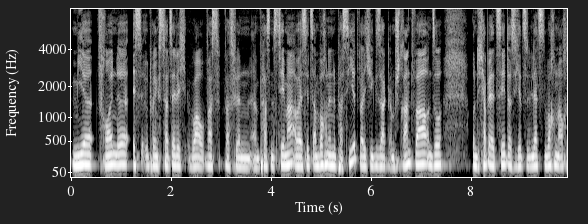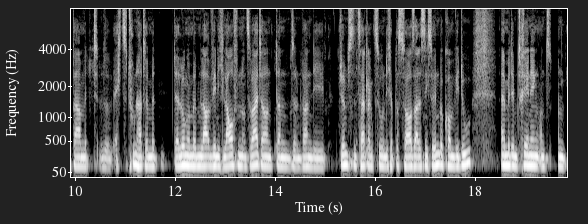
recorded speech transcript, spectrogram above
mir Freunde, ist übrigens tatsächlich, wow, was, was für ein ähm, passendes Thema, aber ist jetzt am Wochenende passiert, weil ich wie gesagt am Strand war und so und ich habe ja erzählt, dass ich jetzt so die letzten Wochen auch damit äh, echt zu tun hatte mit der Lunge, mit dem Lau wenig Laufen und so weiter und dann sind- waren die Gyms eine Zeit lang zu und ich habe das zu Hause alles nicht so hinbekommen wie du äh, mit dem Training und, und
